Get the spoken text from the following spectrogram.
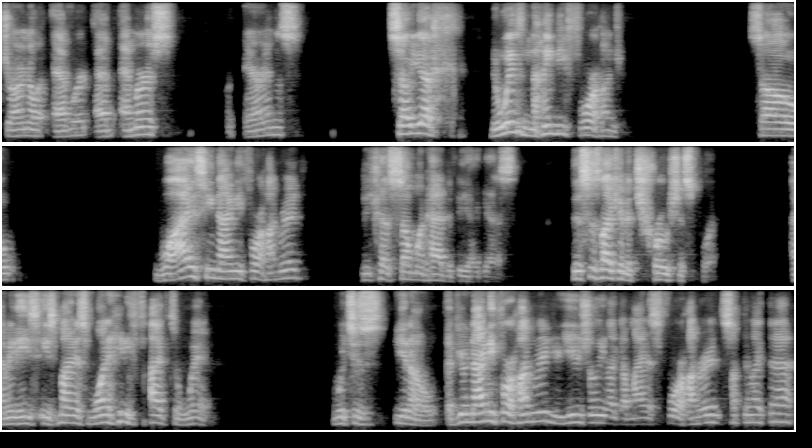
Jarno Ever Emmers, Errens. So you have Nguyen's ninety four hundred. So why is he ninety four hundred? Because someone had to be, I guess. This is like an atrocious play. I mean, he's he's minus one eighty five to win which is, you know, if you're 9,400, you're usually like a minus 400, something like that.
